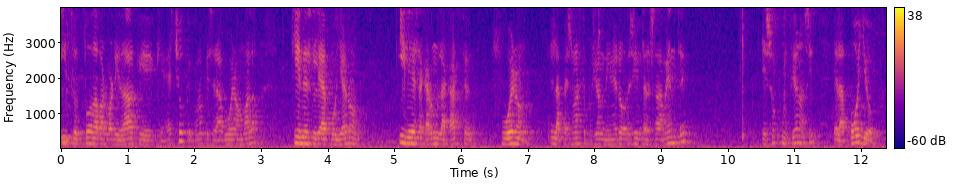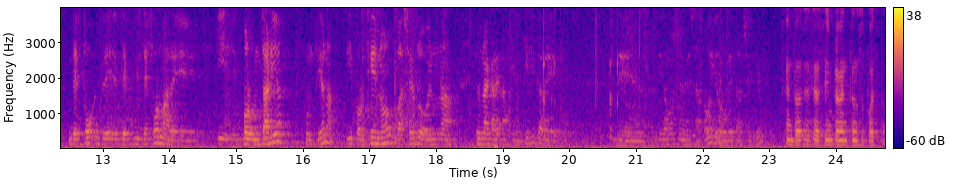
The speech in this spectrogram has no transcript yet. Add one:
hizo toda la barbaridad que, que ha hecho, que bueno, que será buena o mala, quienes le apoyaron y le sacaron de la cárcel fueron las personas que pusieron dinero desinteresadamente, eso funciona así. El apoyo de, de, de, forma de, voluntaria funciona. ¿Y por qué no va a serlo en una, en una cadena científica de, digamos, de desarrollo o de transición? Entonces es simplemente un supuesto.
